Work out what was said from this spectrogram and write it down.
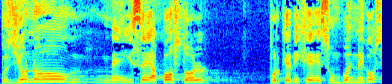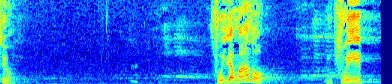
pues yo no me hice apóstol porque dije es un buen negocio. Fui llamado, fui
